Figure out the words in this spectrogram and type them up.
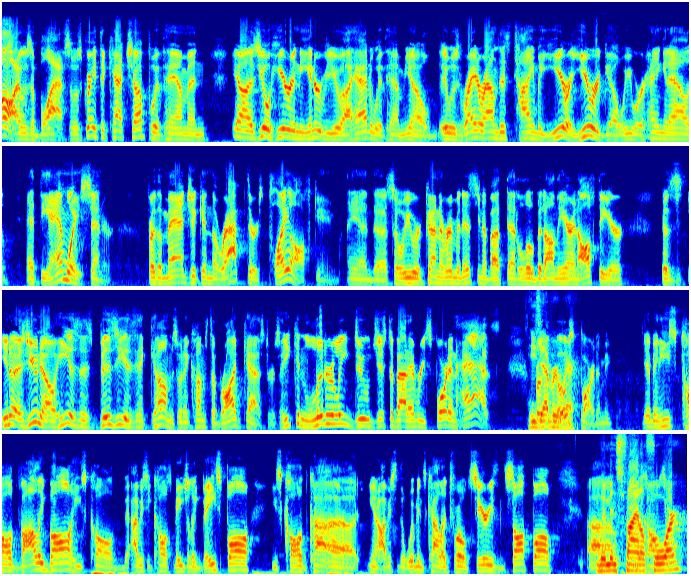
Oh, it was a blast. It was great to catch up with him. And, you know, as you'll hear in the interview I had with him, you know, it was right around this time a year, a year ago, we were hanging out at the Amway Center for the Magic and the Raptors playoff game. And uh, so we were kind of reminiscing about that a little bit on the air and off the air. Because, you know, as you know, he is as busy as it comes when it comes to broadcasters. He can literally do just about every sport and has. He's everywhere. most part. I mean, I mean, he's called volleyball. He's called obviously calls Major League Baseball. He's called uh, you know obviously the Women's College World Series and softball. Uh, women's Final Four.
